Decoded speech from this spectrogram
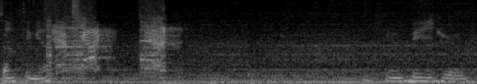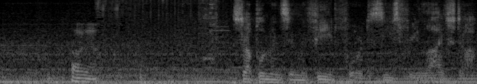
Something else. Yes, I... Biju. Oh yeah. Supplements in the feed for disease-free livestock.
